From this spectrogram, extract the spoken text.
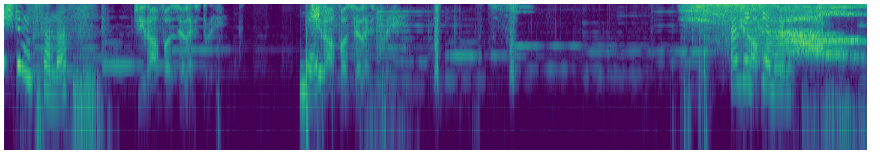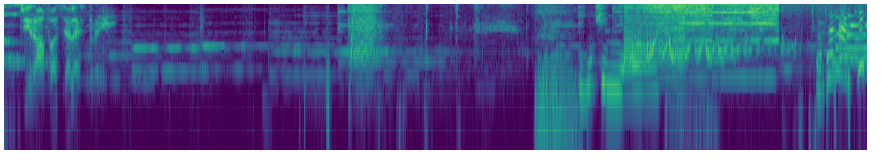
Dönüştüm sana. Cirafa Celestre. Ne? Girafa Celestre. Girafa Cirafa bekliyorum. Celestre. Cirafa Celestre. Bu kim ya? Kapan artık.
